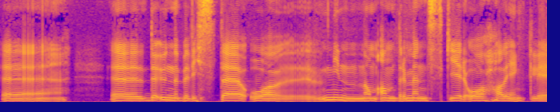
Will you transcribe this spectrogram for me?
eh, eh, det underbevisste og eh, minnene om andre mennesker, og har vi egentlig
